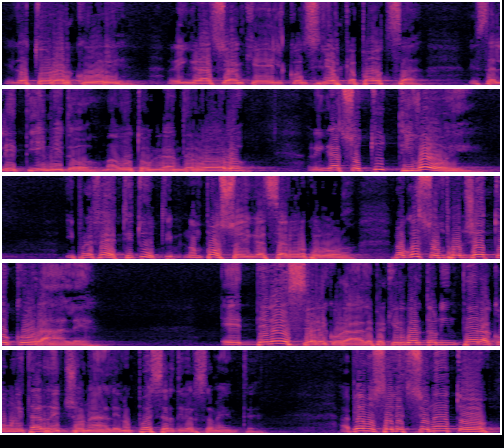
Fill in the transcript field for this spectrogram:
il dottor Arcuri, ringrazio anche il consiglier Capozza che sta lì timido ma ha avuto un grande ruolo, Ringrazio tutti voi, i prefetti, tutti, non posso ringraziare uno per uno, però questo è un progetto corale e deve essere corale perché riguarda un'intera comunità regionale, non può essere diversamente. Abbiamo selezionato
